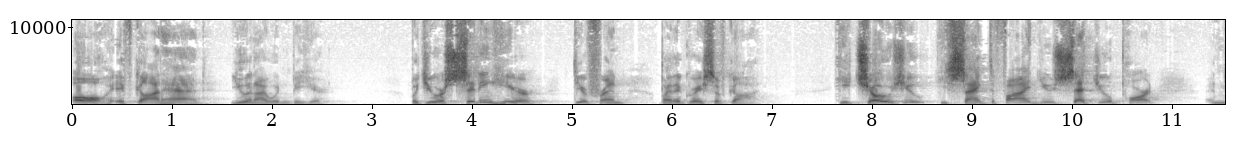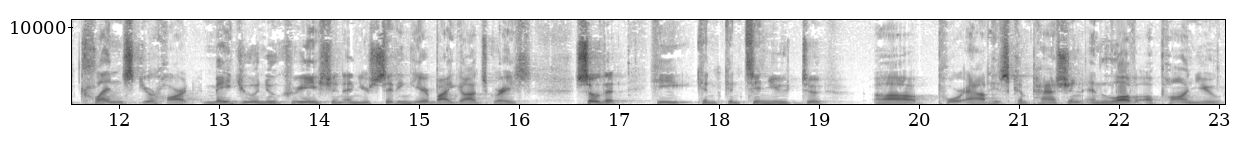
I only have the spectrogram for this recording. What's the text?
Oh, if God had, you and I wouldn't be here. But you are sitting here, dear friend, by the grace of God. He chose you, He sanctified you, set you apart, and cleansed your heart, made you a new creation, and you're sitting here by God's grace so that He can continue to uh, pour out his compassion and love upon you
